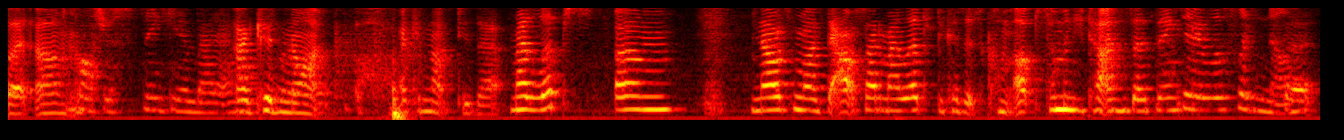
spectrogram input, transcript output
but um, Gosh, just thinking about it. I'm I could not. ugh, I could not do that. My lips, um, now it's more like the outside of my lips because it's come up so many times. I think. So your lips like numb. But-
